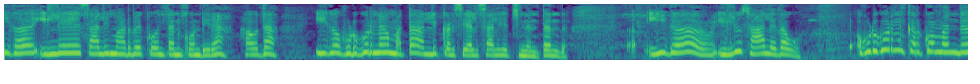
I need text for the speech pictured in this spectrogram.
ಈಗ ಇಲ್ಲೇ ಸಾಲಿ ಮಾಡಬೇಕು ಅಂತ ಅನ್ಕೊಂಡಿರಾ? ಹೌದಾ? ಈಗ ಹುಡುಗರನ್ನ ಮತ್ತೆ ಅಲ್ಲಿ ಕಳಿಸಿ ಅಲ್ಲಿ ಸಾಲಿ ಹೆಚ್ಚಿನಂತಂದು ಈಗ ಇಲ್ಲೂ ಸಾಲ ಅದಾವು. ಹುಡುಗರನ್ನ ಕರ್ಕೊಂಬಂದು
